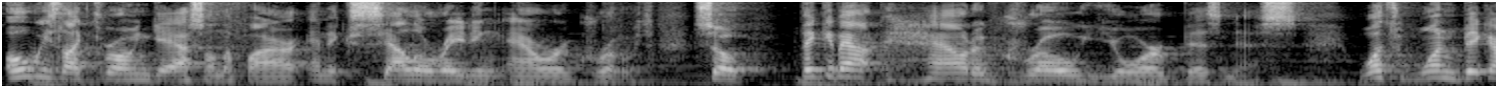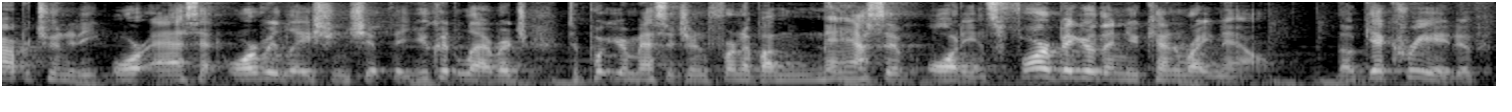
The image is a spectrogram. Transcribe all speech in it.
always like throwing gas on the fire and accelerating our growth. So think about how to grow your business. What's one big opportunity or asset or relationship that you could leverage to put your message in front of a massive audience, far bigger than you can right now? Now get creative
